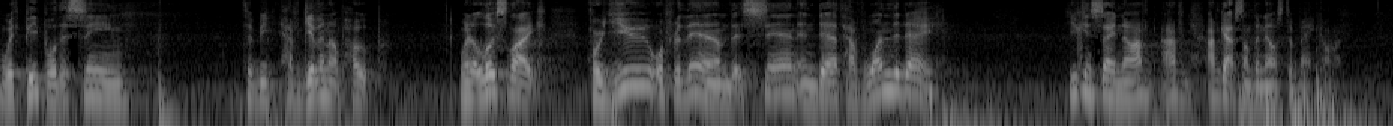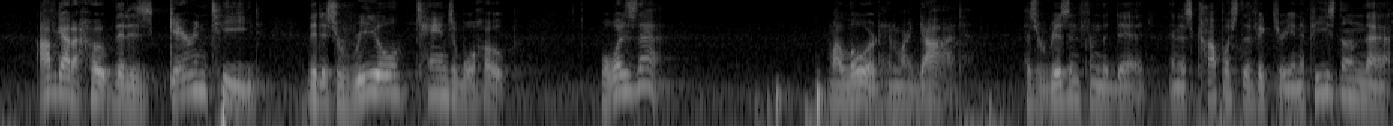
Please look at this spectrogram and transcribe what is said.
with people that seem to be, have given up hope, when it looks like for you or for them that sin and death have won the day, you can say, No, I've, I've, I've got something else to bank on. I've got a hope that is guaranteed, that it's real, tangible hope. Well, what is that? My Lord and my God has risen from the dead and has accomplished the victory. And if He's done that,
